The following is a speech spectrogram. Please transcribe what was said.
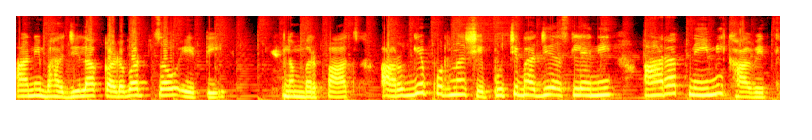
आणि भाजीला कडवट चव येते. नंबर पाच आरोग्यपूर्ण शेपूची भाजी असल्याने आहारात नेहमी खावेत.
